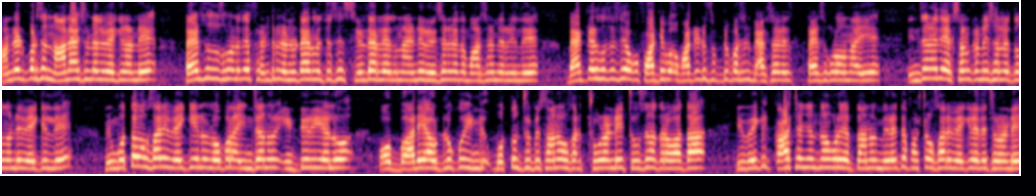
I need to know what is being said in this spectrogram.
hundred percent non accidental vehicle అండి. టైర్స్ చూసుకుంటే ఫ్రంట్ రెండు టైర్లు వచ్చేసి సీల్ టైర్లు అయితే ఉన్నాయండి. రీసెంట్గా అయితే మార్చడం జరిగింది. బ్యాక్ టైర్స్ వచ్చేసి ఒక forty forty to fifty percent back side tyres కూడా ఉన్నాయి. ఇంజన్ అయితే ఎక్సలెంట్ కండిషన్లో అయితే ఉందండి వెహికల్ది మీకు మొత్తం ఒకసారి వెహికల్ లోపల ఇంజన్ ఇంటీరియర్ బాడీ అవుట్లుక్ మొత్తం చూపిస్తాను. ఒకసారి చూడండి. చూసిన తర్వాత ఈ వెహికల్ కాస్ట్ ఏం కూడా చెప్తాను. మీరైతే ఫస్ట్ ఒకసారి వెహికల్ అయితే చూడండి.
